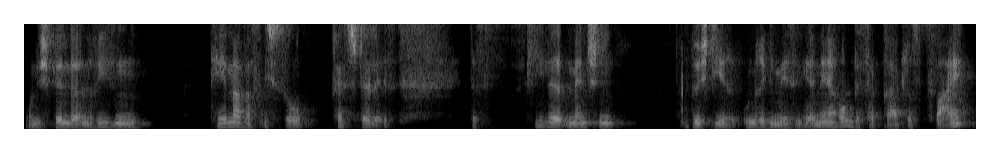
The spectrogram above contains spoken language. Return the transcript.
Und ich finde, ein Riesenthema, was ich so feststelle, ist, dass viele Menschen durch die unregelmäßige Ernährung, deshalb 3 plus 2,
